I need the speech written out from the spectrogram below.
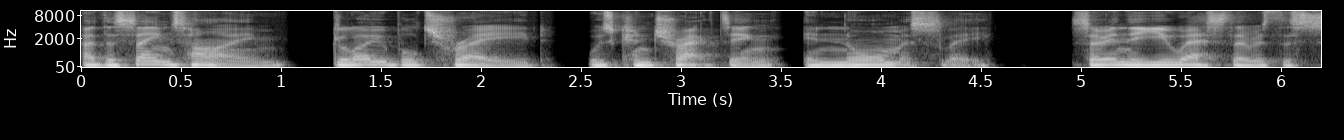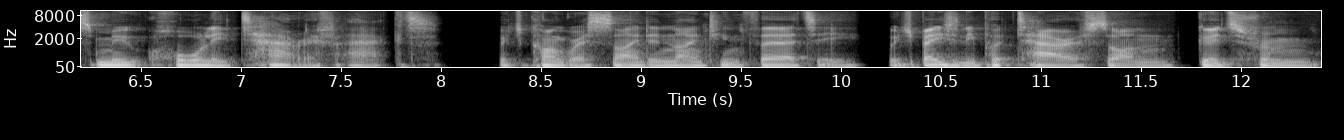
At the same time, global trade was contracting enormously. So in the US, there was the Smoot Hawley Tariff Act, which Congress signed in 1930, which basically put tariffs on goods from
